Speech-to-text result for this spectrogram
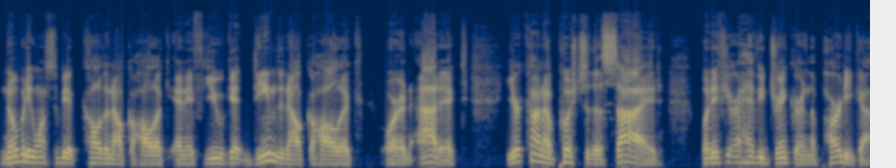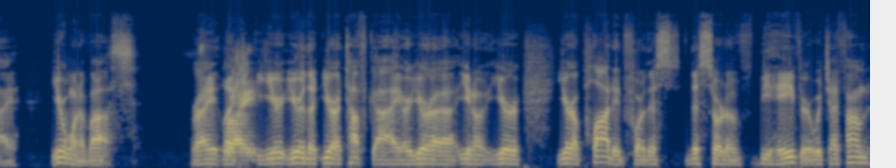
nobody wants to be called an alcoholic and if you get deemed an alcoholic or an addict you're kind of pushed to the side but if you're a heavy drinker and the party guy you're one of us right like Right. you're you're the you're a tough guy or you're a you know you're you're applauded for this this sort of behavior which i found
